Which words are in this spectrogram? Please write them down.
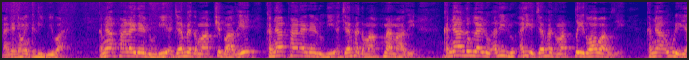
မိုက်ကယ်ဂျော်မင်းဂတိပေးပါတယ်ခမရဖမ်းလိုက်တဲ့လူဒီအကျန်းဖက်သမားဖြစ်ပါစေခမရဖမ်းလိုက်တဲ့လူဒီအကျန်းဖက်သမားမှန်ပါစေခမရလှုပ်လိုက်လို့အဲ့ဒီလူအဲ့ဒီအကျန်းဖက်သမားသေသွားပါစေခမရဥပဒေရ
